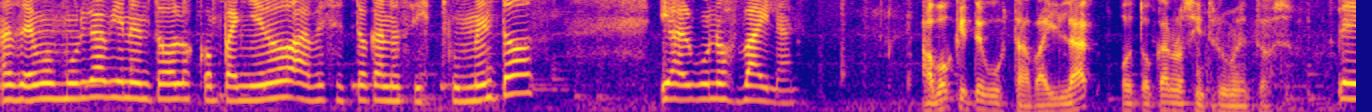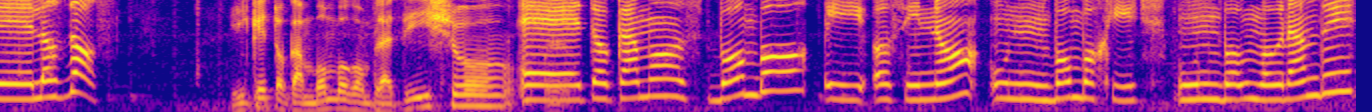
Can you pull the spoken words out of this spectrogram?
hacemos murga, vienen todos los compañeros, a veces tocan los instrumentos y algunos bailan. ¿A vos qué te gusta, bailar o tocar los instrumentos? Eh, los dos. ¿Y qué tocan? ¿Bombo con platillo? Eh, tocamos bombo y o si no un bombo gi- un bombo grande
